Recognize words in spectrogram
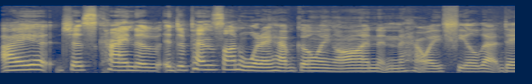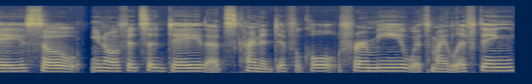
I just kind of, it depends on what I have going on and how I feel that day. So, you know, if it's a day that's kind of difficult for me with my lifting,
